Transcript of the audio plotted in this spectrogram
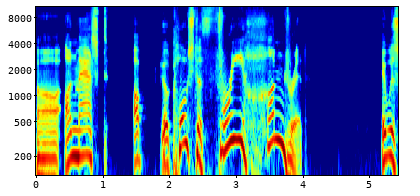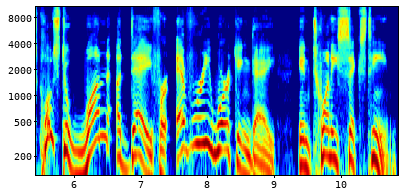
uh, unmasked up uh, close to 300. It was close to one a day for every working day in 2016,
